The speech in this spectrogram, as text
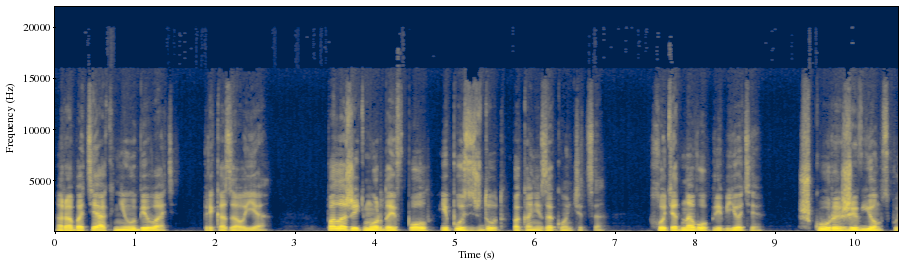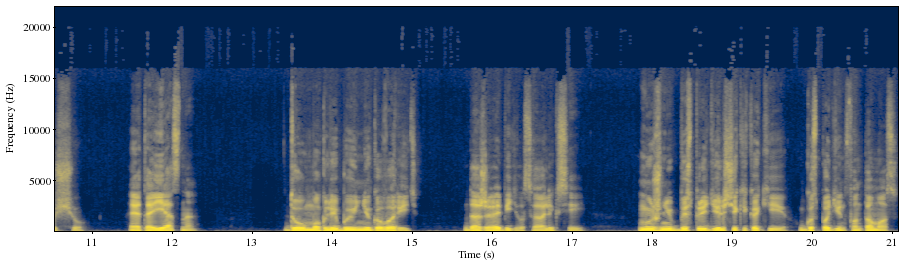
«Работяг не убивать», – приказал я положить мордой в пол и пусть ждут, пока не закончится. Хоть одного прибьете, шкуры живьем спущу. Это ясно? Да могли бы и не говорить. Даже обиделся Алексей. Мы же не беспредельщики какие, господин Фантомас.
